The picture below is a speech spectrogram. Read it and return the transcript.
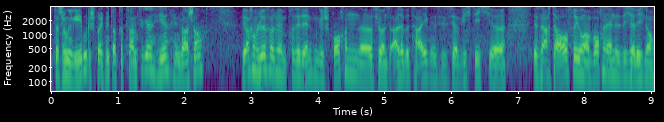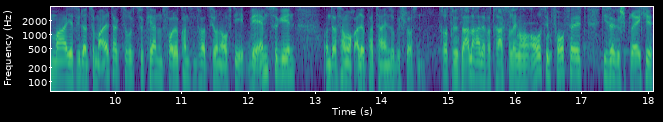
Hat das schon gegeben, Gespräch mit Dr. Zwanziger hier in Warschau? Joachim Löw hat mit dem Präsidenten gesprochen. Äh, für uns alle Beteiligten ist es ja wichtig, äh, jetzt nach der Aufregung am Wochenende sicherlich nochmal jetzt wieder zum Alltag zurückzukehren und volle Konzentration auf die WM zu gehen. Und das haben auch alle Parteien so beschlossen. Trotzdem sah nach einer Vertragsverlängerung aus im Vorfeld dieser Gespräche.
